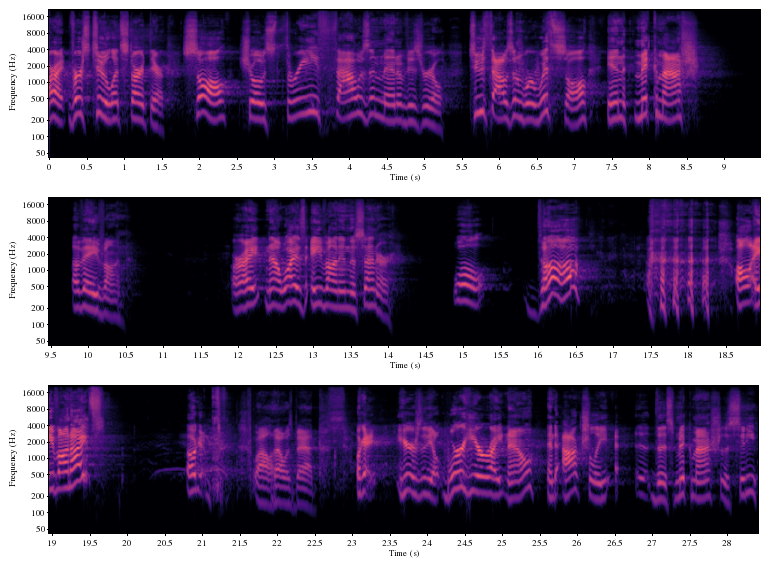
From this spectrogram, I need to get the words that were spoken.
All right, verse 2, let's start there. Saul chose 3,000 men of Israel. 2,000 were with Saul in Michmash of Avon. All right, now why is Avon in the center? Well, duh. All Avonites? Okay, wow, that was bad. Okay, here's the deal. We're here right now, and actually, this Michmash, the city,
